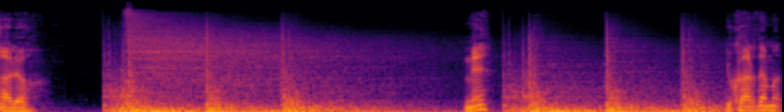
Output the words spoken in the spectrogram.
Alo. Ne? Yukarıda mı?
